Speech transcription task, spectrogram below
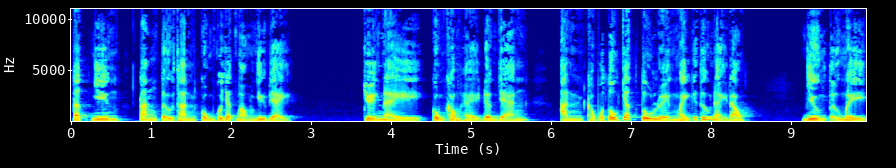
Tất nhiên, Tăng Tử Thanh cũng có giấc mộng như vậy. Chuyện này cũng không hề đơn giản, anh không có tố chất tu luyện mấy cái thứ này đâu. Dương Tử Mi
